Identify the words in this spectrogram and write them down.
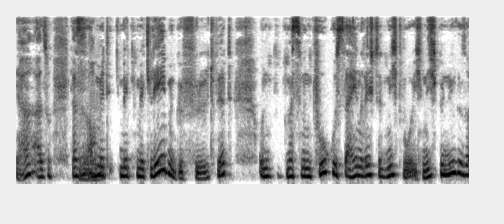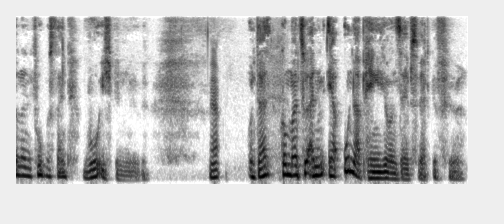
Ja, also, dass es auch mhm. mit, mit, mit Leben gefüllt wird und was den Fokus dahin richtet, nicht wo ich nicht genüge, sondern den Fokus dahin, wo ich genüge. Ja. Und da kommt man zu einem eher unabhängigeren Selbstwertgefühl.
